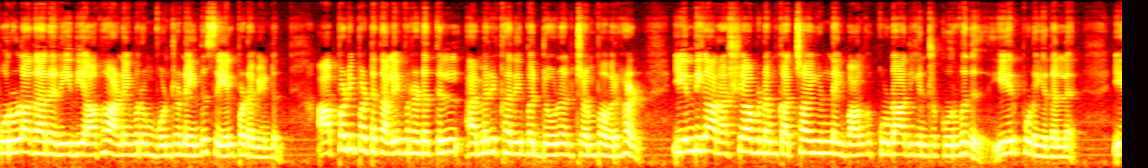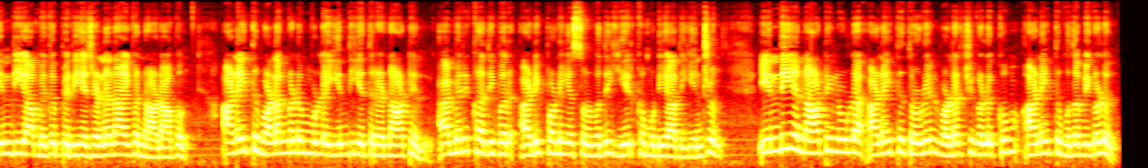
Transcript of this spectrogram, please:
பொருளாதார ரீதியாக அனைவரும் ஒன்றிணைந்து செயல்பட வேண்டும். அப்படிப்பட்ட தலைவரிடத்தில் அமெரிக்க அதிபர் டொனால்டு ட்ரம்ப் அவர்கள் இந்தியா ரஷ்யாவிடம் கச்சா எண்ணெய் வாங்கக்கூடாது என்று கூறுவது ஏற்புடையதல்ல. இந்தியா மிகப்பெரிய ஜனநாயக நாடாகும். அனைத்து வளங்களும் உள்ள இந்திய திருநாட்டில் அமெரிக்க அதிபர் அடிப்பணிய சொல்வது ஏற்க முடியாது என்றும் இந்திய நாட்டில் உள்ள அனைத்து தொழில் வளர்ச்சிகளுக்கும் அனைத்து உதவிகளும்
